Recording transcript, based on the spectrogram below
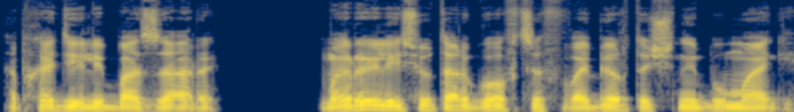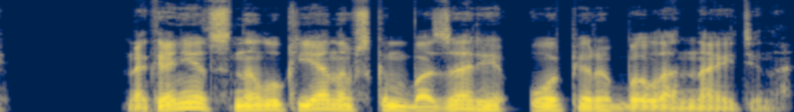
обходили базары. Мы рылись у торговцев в оберточной бумаге. Наконец, на Лукьяновском базаре опера была найдена.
